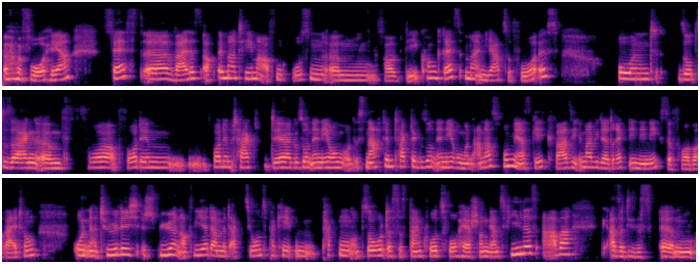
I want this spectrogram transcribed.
äh, vorher fest, äh, weil es auch immer Thema auf dem großen ähm, VfD-Kongress immer im Jahr zuvor ist und sozusagen ähm, vor, vor, dem, vor dem Tag der gesunden Ernährung und ist nach dem Tag der gesunden Ernährung und andersrum. Ja, es geht quasi immer wieder direkt in die nächste Vorbereitung. Und natürlich spüren auch wir dann mit Aktionspaketen packen und so, dass es dann kurz vorher schon ganz viel ist. Aber also dieses ähm,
